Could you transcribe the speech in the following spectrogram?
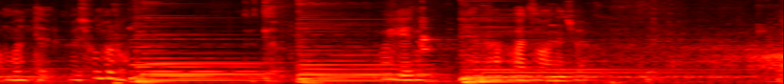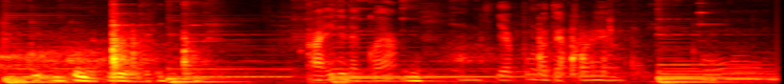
아, 근데 왜 손으로? 왜 얘는, 얘는 완성 안 해줘요? 이건 예쁘게. 아 이게 내 거야? 음, 예쁜 거 내 거래요. 오.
